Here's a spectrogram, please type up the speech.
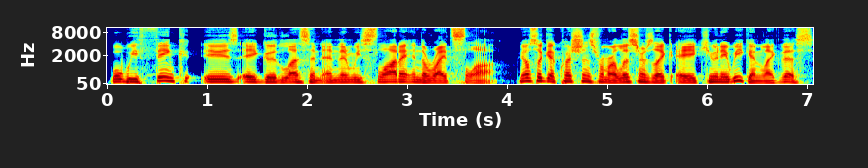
what we think is a good lesson and then we slot it in the right slot. We also get questions from our listeners like a Q&A weekend like this.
